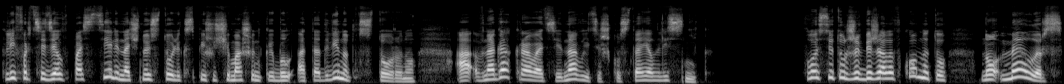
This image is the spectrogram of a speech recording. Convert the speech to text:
Клиффорд сидел в постели, ночной столик с пишущей машинкой был отодвинут в сторону, а в ногах кровати на вытяжку стоял лесник. Флосси тут же вбежала в комнату, но Меллерс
